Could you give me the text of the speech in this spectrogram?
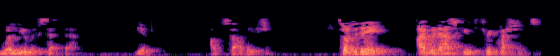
Will you accept that gift of salvation? So today, I would ask you three questions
